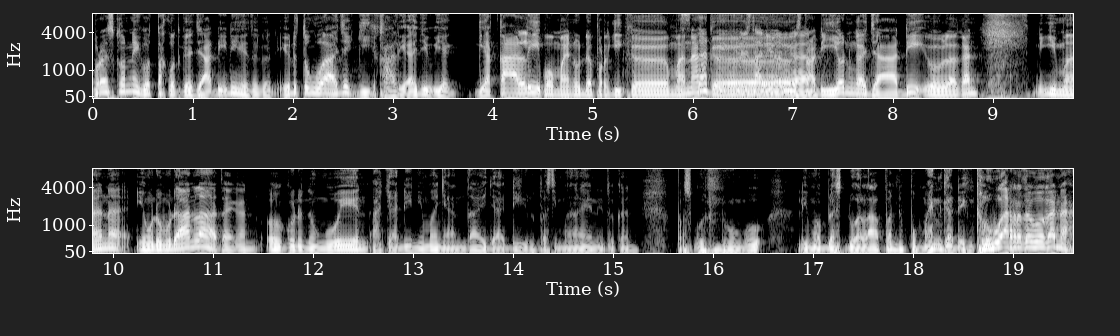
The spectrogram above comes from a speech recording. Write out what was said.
preskon nih gue takut gak jadi nih gitu kan. Ya udah tunggu aja kali aja ya ya kali pemain udah pergi ke mana ke Ke stadion kan? stadion nggak jadi gue bilang kan. Ini gimana? Ya mudah-mudahan lah katanya kan. Oh gue udah nungguin. Ah jadi nih mah nyantai. Jadi pasti main itu kan. Pas gue nunggu 15.28 pemain gak ada yang keluar atau gue kan. Ah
